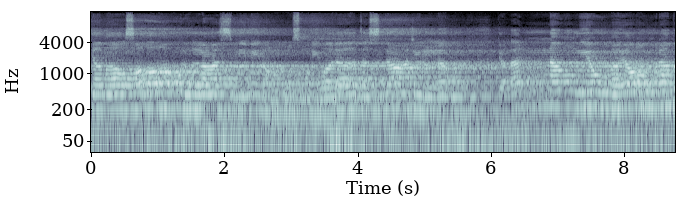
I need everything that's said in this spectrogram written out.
كما صبر أولو العزم من الرسل ولا تستعجل لهم كأنهم يوم يرون ما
